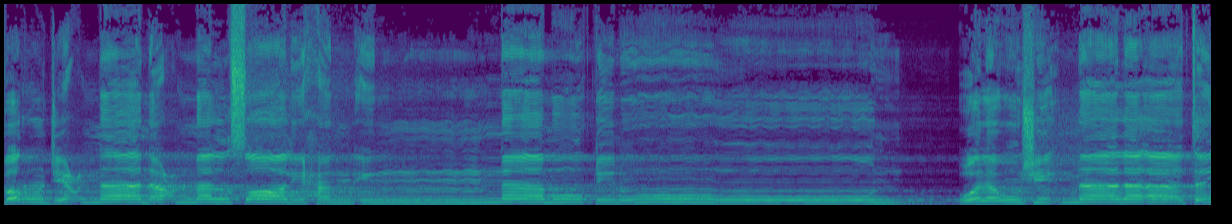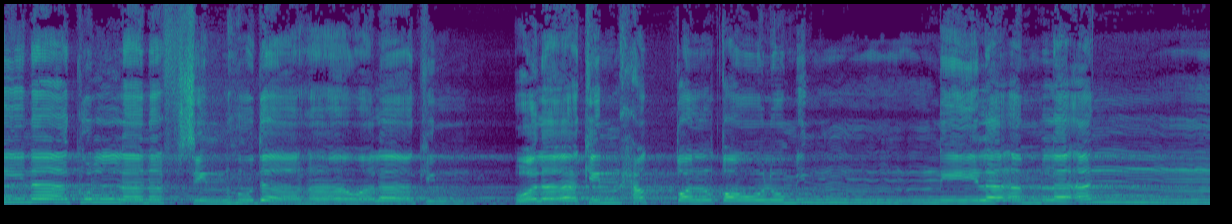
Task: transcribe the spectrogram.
فارجعنا نعمل صالحا إنا موقنون. ولو شئنا لآتينا كل نفس هداها ولكن ولكن حق القول مني لأملأن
